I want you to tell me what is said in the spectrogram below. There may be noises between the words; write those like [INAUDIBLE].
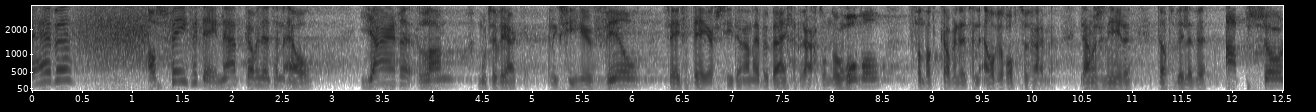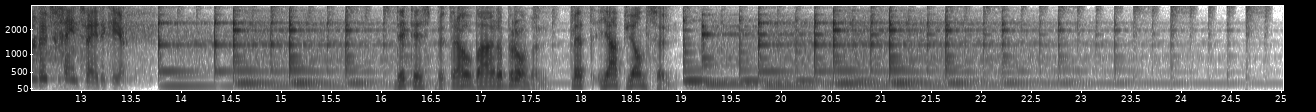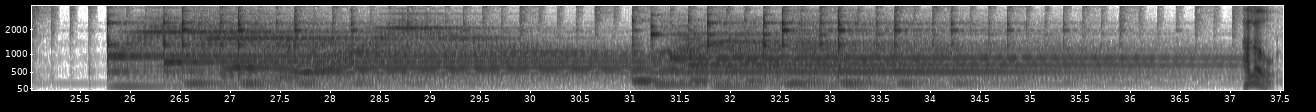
We hebben als VVD na het kabinet NL jarenlang moeten werken. En ik zie hier veel VVD'ers die daaraan hebben bijgedragen om de rommel van dat kabinet NL weer op te ruimen. Dames en heren, dat willen we absoluut geen tweede keer. Dit is Betrouwbare Bronnen met Jaap Jansen.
